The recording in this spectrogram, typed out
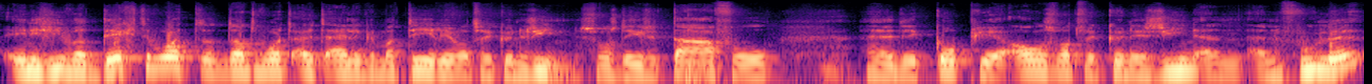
energie wat dichter wordt, dat- wordt uiteindelijk de materie wat we kunnen zien. Zoals deze tafel, dit kopje, alles wat we kunnen zien en, en voelen.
